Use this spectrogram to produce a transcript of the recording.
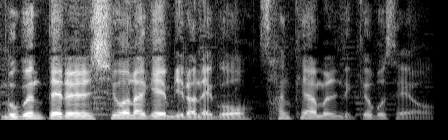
묵은 때를 시원하게 밀어내고 상쾌함을 느껴보세요.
